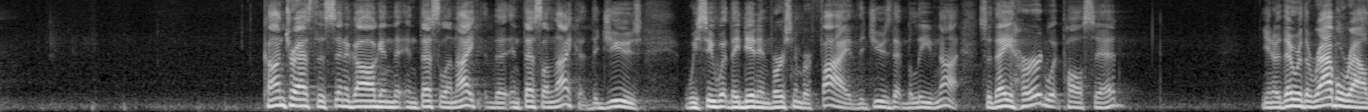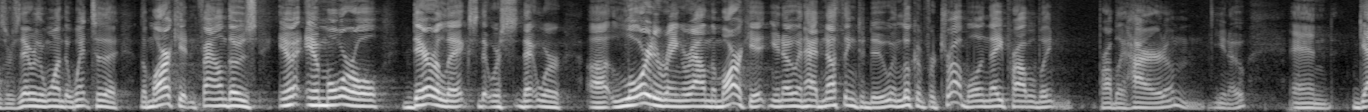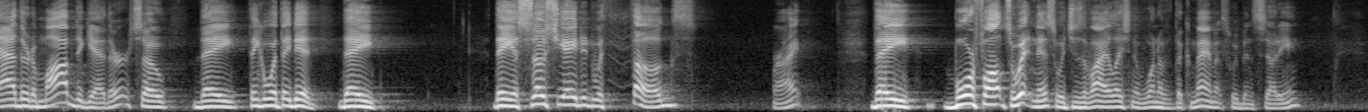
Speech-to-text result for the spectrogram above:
contrast the synagogue in, the, in, Thessalonica, the, in Thessalonica, the Jews. We see what they did in verse number five, the Jews that believe not. So they heard what Paul said. You know, they were the rabble rousers. They were the one that went to the, the market and found those immoral derelicts that were, that were uh, loitering around the market, you know, and had nothing to do and looking for trouble. And they probably, probably hired them, you know, and gathered a mob together. So they, think of what they did. They, they associated with thugs, right? They bore false witness, which is a violation of one of the commandments we've been studying.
